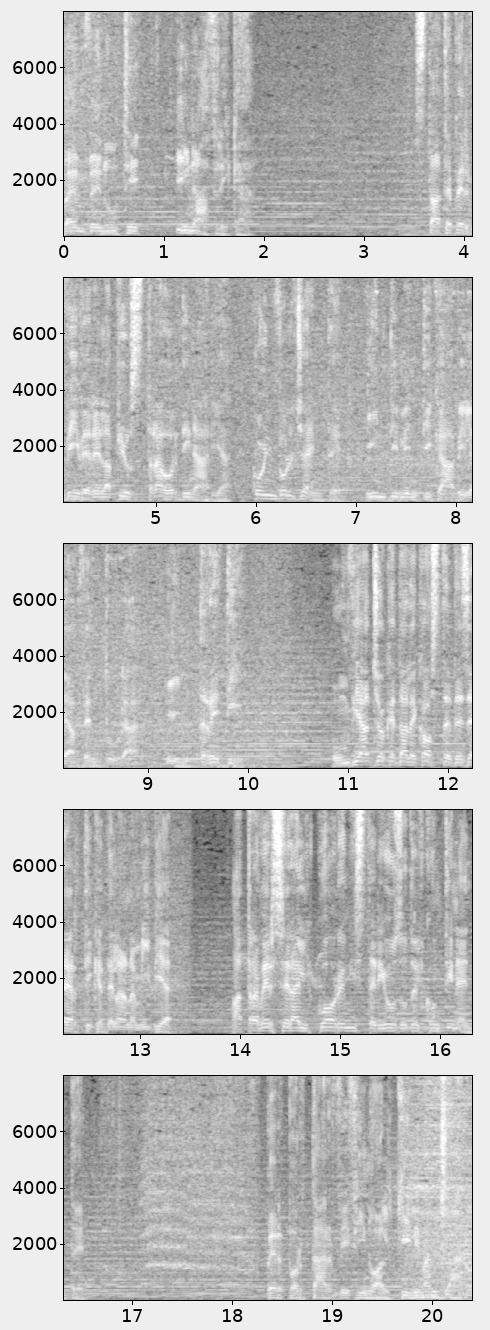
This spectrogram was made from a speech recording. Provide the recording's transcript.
Benvenuti in Africa. State per vivere la più straordinaria, coinvolgente, indimenticabile avventura in 3D. Un viaggio che dalle coste desertiche della Namibia attraverserà il cuore misterioso del continente per portarvi fino al Kilimangiaro.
